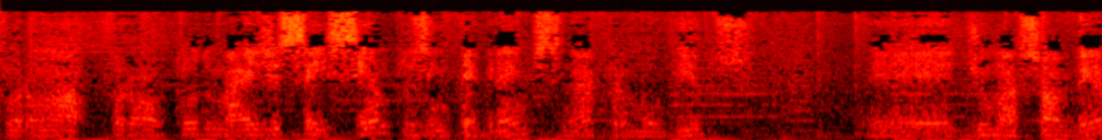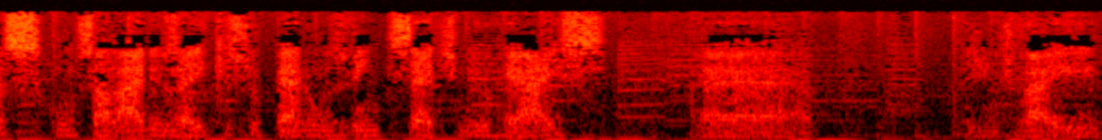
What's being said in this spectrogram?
foram, foram ao todo mais de 600 integrantes né, promovidos é, de uma só vez, com salários aí que superam os 27 mil reais. É, a gente vai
